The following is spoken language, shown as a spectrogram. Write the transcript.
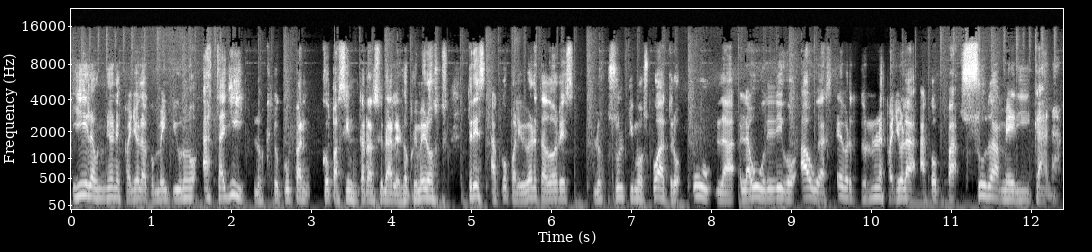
y la Unión Española con 21. Hasta allí los que ocupan copas internacionales. Los primeros tres a Copa Libertadores, los últimos cuatro, la, la U, digo, Audas, Everton, Unión Española a Copa Sudamericana.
